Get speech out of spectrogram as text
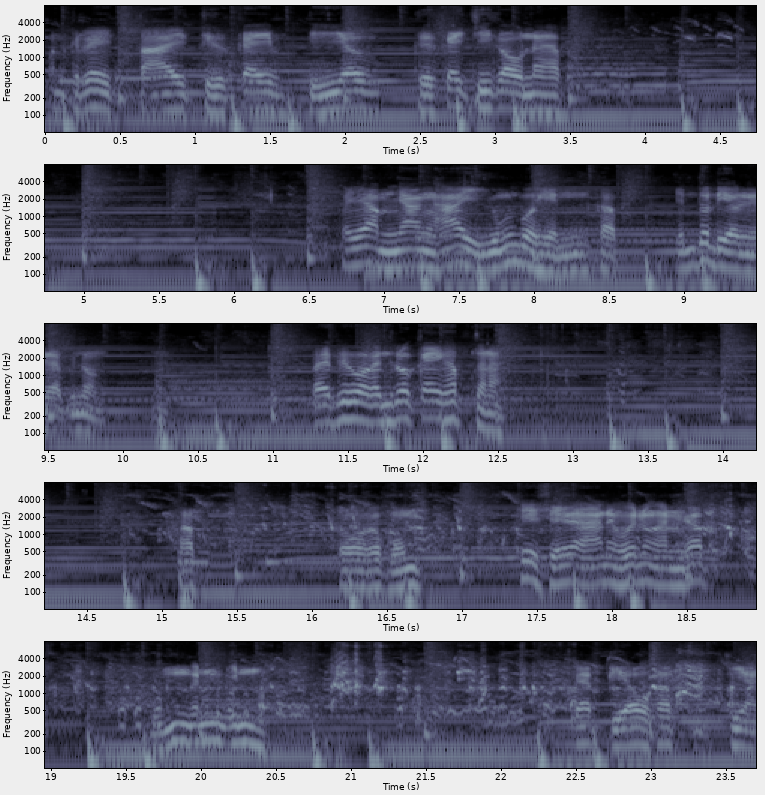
มันก็ได้ตายถือไก่ตีเอาถือไก่จีเก่านะครับ พยายามย่างหาอยู่มันบ่เห็นครับ เห็นตัวเดียวนี่แหละพี่น้อง พี่ว่ากันรถใกล้ครับจ้ะนะครับต่อครับผมที่เสียอาหารในเพื่อน้องหันครับหลุมกันมากินแป๊บเดียวครับเที่ยง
